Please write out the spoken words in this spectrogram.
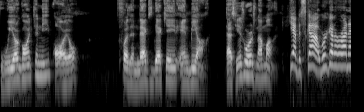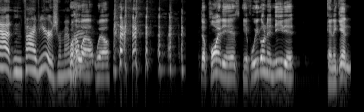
We are going to need oil for the next decade and beyond. That's his words, not mine. yeah. But Scott, we're going to run out in five years, remember? Well, well, well. the point is, if we're going to need it, and again,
